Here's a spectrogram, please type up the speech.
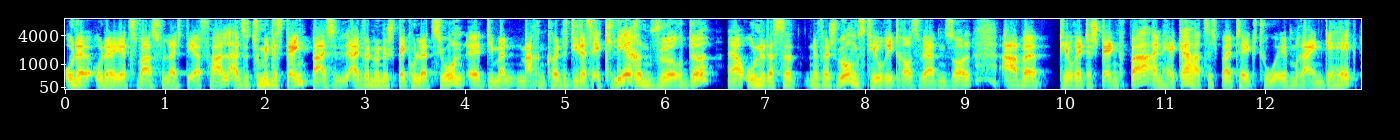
Oder, oder jetzt war es vielleicht der Fall. Also zumindest denkbar. Es ist einfach nur eine Spekulation, äh, die man machen könnte, die das erklären würde, ja, ohne dass da eine Verschwörungstheorie draus werden soll. Aber theoretisch denkbar. Ein Hacker hat sich bei Take-Two eben reingehackt,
